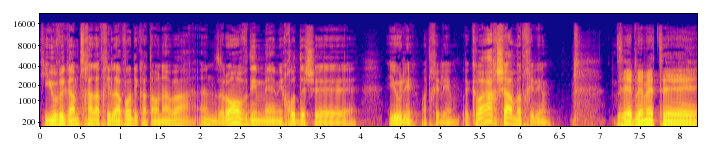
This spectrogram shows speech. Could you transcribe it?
כי יובי גם צריכה להתחיל לעבוד לקראת העונה הבאה. אין, זה לא עובדים אה, מחודש אה, יולי מתחילים, זה כבר עכשיו מתחילים. זה יהיה באמת, אה,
